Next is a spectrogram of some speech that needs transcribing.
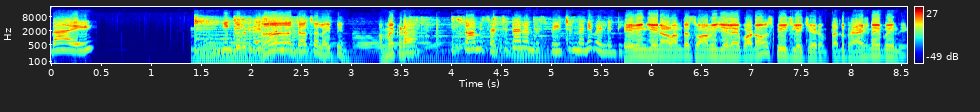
బాయ్. ఇంకొకటి చాలు చాలు అయిపోయింది. అమ్మ ఇక్కడ స్వామి సచ్చిదానంద స్పీచ్ ఉందని వెళ్ళింది. సేవింగ్ చేయని వాళ్ళంతా స్వామీజీ అయిపోవడం స్పీచ్లు ఇచ్చేయడం. పెద్ద ఫ్యాషన్ అయిపోయింది.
